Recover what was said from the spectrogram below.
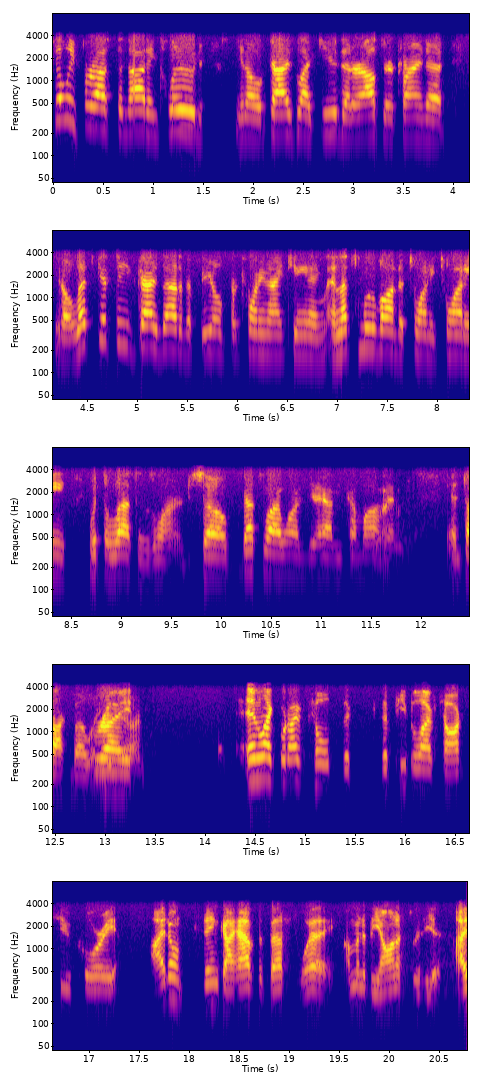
silly for us to not include you know guys like you that are out there trying to you know let's get these guys out of the field for 2019 and, and let's move on to 2020 with the lessons learned. So that's why I wanted to have you come on and and talk about what right. you're doing. And like what I've told the the people I've talked to, Cory, I don't think I have the best way. I'm going to be honest with you. I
